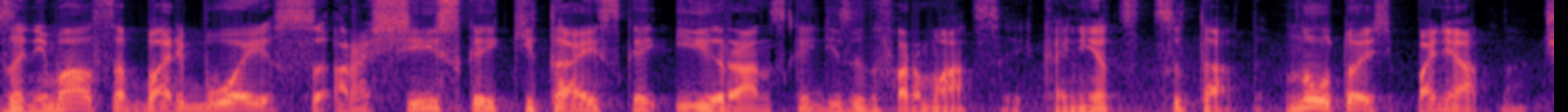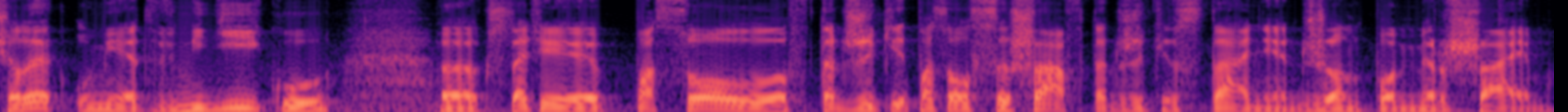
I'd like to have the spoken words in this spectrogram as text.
занимался борьбой с российской, китайской и иранской дезинформацией. Конец цитаты. Ну, то есть, понятно, человек умеет в медийку. Э, кстати, посол, в Таджики... посол США в Таджикистане Джон Поммершайм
